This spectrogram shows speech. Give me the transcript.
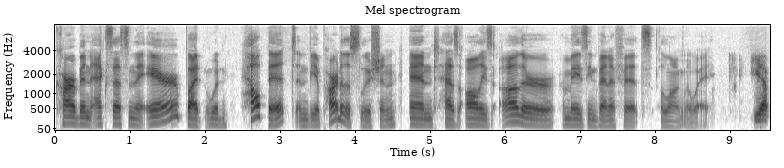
carbon excess in the air, but would help it and be a part of the solution and has all these other amazing benefits along the way. Yep,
